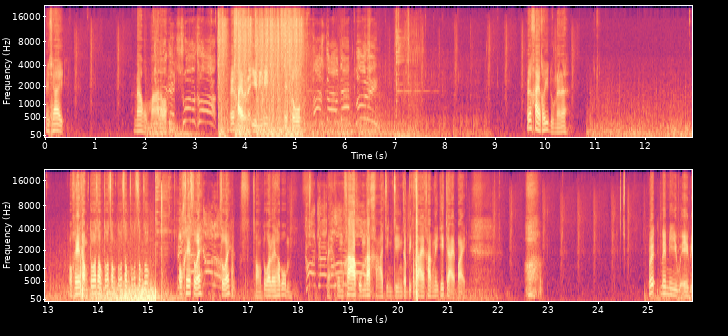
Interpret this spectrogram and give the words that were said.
ไม่ใช่ หน้าผมมาแล้ววะ Target 12 o'clock. เฮ้ยไข่มันยืนนิ่งๆเสร็จตู Hostile down. Loading. เฮ้ยใครเขาอยู่ตรงนั้นน่ะโอเคสองตัวสองตัวสองตัวสองตัวสองตัวโอเคสวย Got him. สวยสองตัวเลยครับผม Contact แหม11คุ้มค่า o'clock. คุ้มราคาจริง ๆ กับบิ๊กไซครั้งนี้ที่จ่ายไป เฮ้ย ไม่มี UAV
